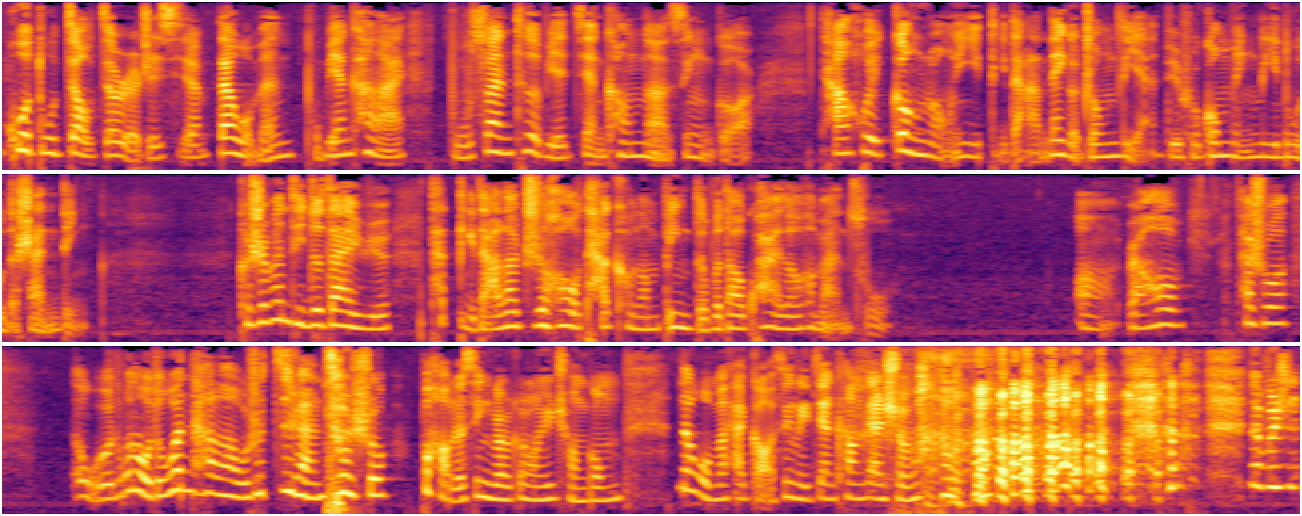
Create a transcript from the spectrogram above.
过度较劲儿的这些，在我们普遍看来不算特别健康的性格，他会更容易抵达那个终点，比如说功名利禄的山顶。可是问题就在于，他抵达了之后，他可能并得不到快乐和满足。嗯，然后他说，我我我都问他了，我说既然就是说不好的性格更容易成功，那我们还搞心理健康干什么？那不是？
